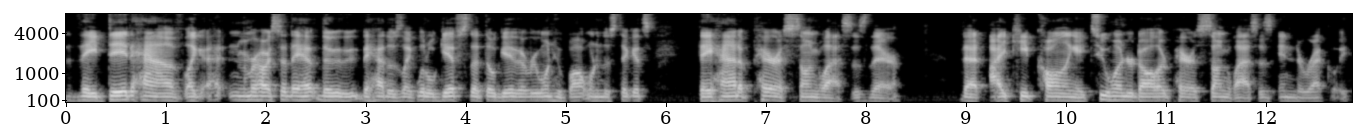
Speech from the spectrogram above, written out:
they did have like uh, remember how I said they had the they had those like little gifts that they'll give everyone who bought one of those tickets. They had a pair of sunglasses there that I keep calling a two hundred dollar pair of sunglasses indirectly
